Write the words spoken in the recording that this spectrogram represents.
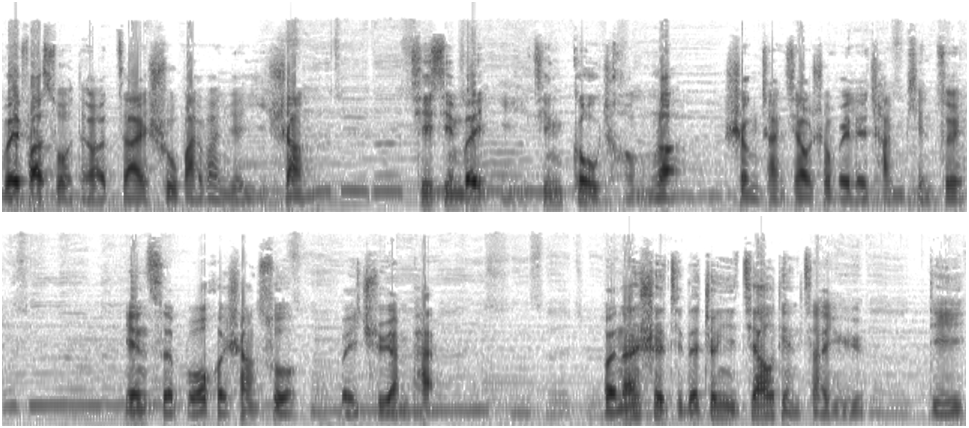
违法所得在数百万元以上，其行为已经构成了生产销售伪劣产品罪，因此驳回上诉，维持原判。本案涉及的争议焦点在于：第一，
